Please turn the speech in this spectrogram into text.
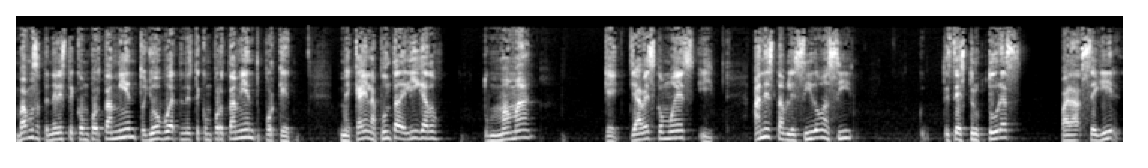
vamos a tener este comportamiento, yo voy a tener este comportamiento porque me cae en la punta del hígado tu mamá, que ya ves cómo es, y han establecido así este, estructuras para seguir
